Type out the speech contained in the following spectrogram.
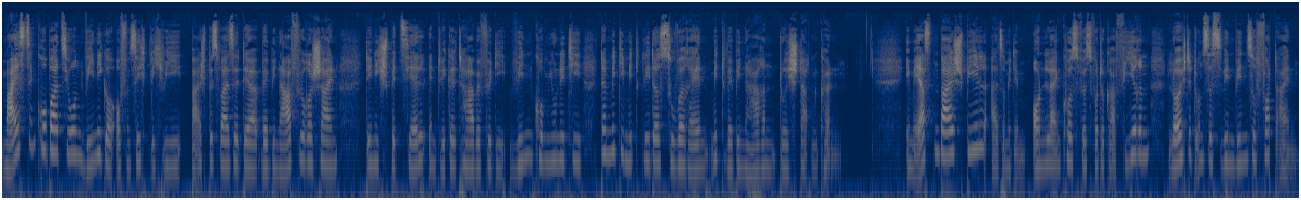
Meist sind Kooperationen weniger offensichtlich wie beispielsweise der Webinarführerschein, den ich speziell entwickelt habe für die Win-Community, damit die Mitglieder souverän mit Webinaren durchstarten können. Im ersten Beispiel, also mit dem Online-Kurs fürs Fotografieren, leuchtet uns das Win-Win sofort ein.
